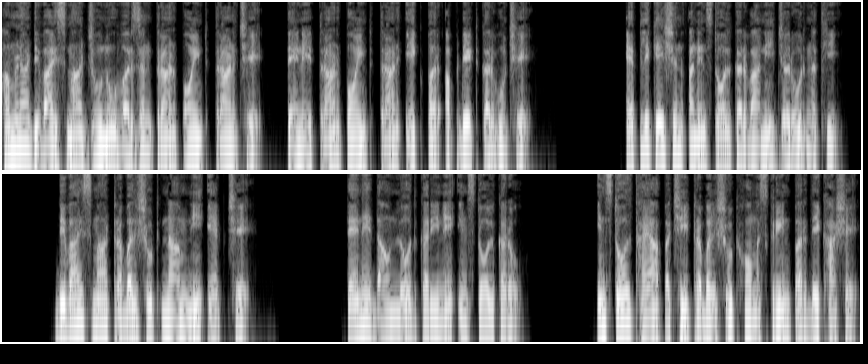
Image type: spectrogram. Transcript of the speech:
હમણાં ડિવાઇસમાં જૂનું વર્ઝન ત્રણ પોઈન્ટ ત્રણ છે. તેને ત્રણ પોઈન્ટ ત્રણ એક પર અપડેટ કરવું છે. એપ્લિકેશન અનઇન્સ્ટોલ કરવાની જરૂર નથી. ડિવાઇસમાં ટ્રબલશૂટ નામની એપ છે. તેને ડાઉનલોડ કરીને ઇન્સ્ટોલ કરો. ઇન્સ્ટોલ થયા પછી ટ્રબલશૂટ હોમ સ્ક્રીન પર દેખાશે.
